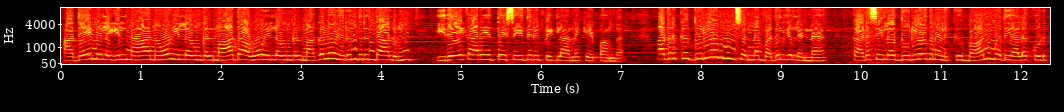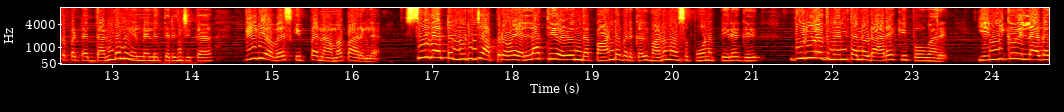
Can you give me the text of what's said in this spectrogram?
அதே நிலையில் நானோ இல்ல உங்கள் மாதாவோ இல்ல உங்கள் மகளோ இருந்திருந்தாலும் இதே காரியத்தை செய்திருப்பீங்களான்னு கேட்பாங்க. அதற்கு துரியோதனன் சொன்ன பதில்கள் என்ன? கடைசியில துரியோதனனுக்கு பானுமதியால கொடுக்கப்பட்ட தண்டனை என்னன்னு தெரிஞ்சுக்க வீடியோவை ஸ்கிப் பண்ணாம பாருங்க. சூதாட்டம் முடிஞ்ச அப்புறம் எல்லாத்தையும் எழுந்த பாண்டவர்கள் வனவாசம் போன பிறகு துரியோதனன் தன்னோட அறைக்கு போவாரு. என்னைக்கும் இல்லாத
